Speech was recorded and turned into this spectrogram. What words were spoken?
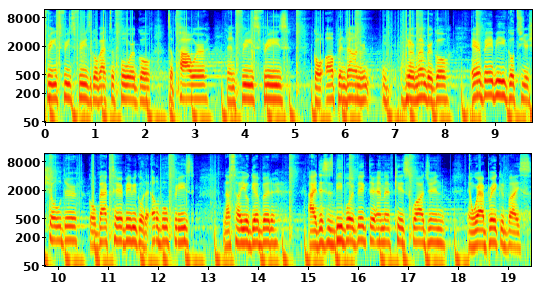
freeze, freeze, freeze, go back to forward, go to power, then freeze, freeze, go up and down. You remember, go air baby, go to your shoulder, go back to air baby, go to elbow freeze. And that's how you'll get better. All right, this is B-Boy Victor, MF Kids Squadron, and we're at Break Advice.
